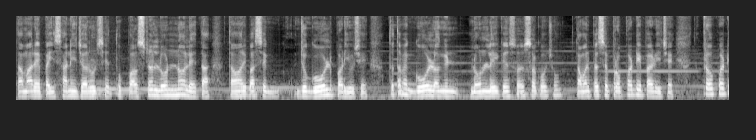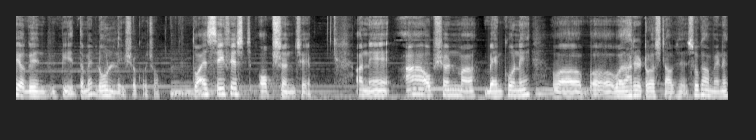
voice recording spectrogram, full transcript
તમારે પૈસાની જરૂર છે, તો પર્સનલ લોન ન લેતા તમારી પાસે જો ગોલ્ડ પડ્યું છે, તો તમે ગોલ્ડ અગેન લોન લઈ શકો છો. તમારી પાસે પ્રોપર્ટી પડી છે, તો પ્રોપર્ટી અગેન તમે લોન લઈ શકો છો. તો આ સેફેસ્ટ ઓપ્શન છે. અને આ ઓપ્શનમાં બેન્કોને વધારે ટ્રસ્ટ આવશે. શું કામ એને?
